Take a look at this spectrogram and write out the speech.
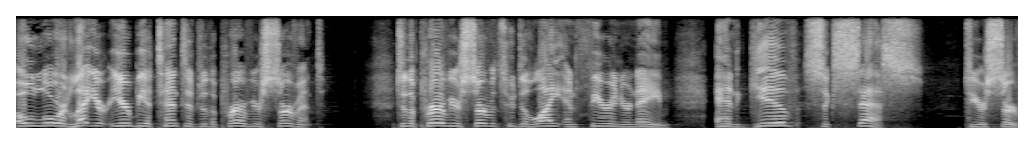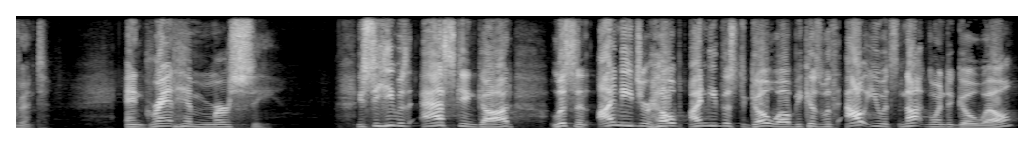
O Lord, let your ear be attentive to the prayer of your servant to the prayer of your servants who delight and fear in your name, and give success to your servant, and grant him mercy. You see, he was asking God, listen, I need your help. I need this to go well because without you, it's not going to go well.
